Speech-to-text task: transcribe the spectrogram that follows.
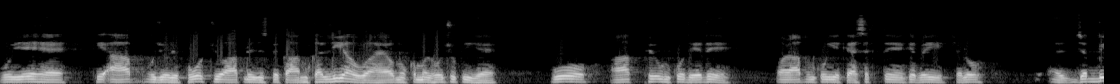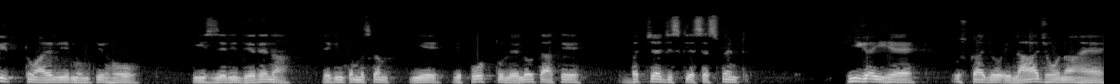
وہ یہ ہے کہ آپ وہ جو رپورٹ جو آپ نے جس پہ کام کر لیا ہوا ہے اور مکمل ہو چکی ہے وہ آپ پھر ان کو دے دیں۔ اور آپ ان کو یہ کہہ سکتے ہیں کہ بھئی چلو، جب بھی تمہارے لیے ممکن ہو، فیس دینی دے دینا، لیکن کم از کم یہ رپورٹ تو لے لو تاکہ بچہ جس کی اسسمنٹ کی گئی ہے، اس کا جو علاج ہونا ہے،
